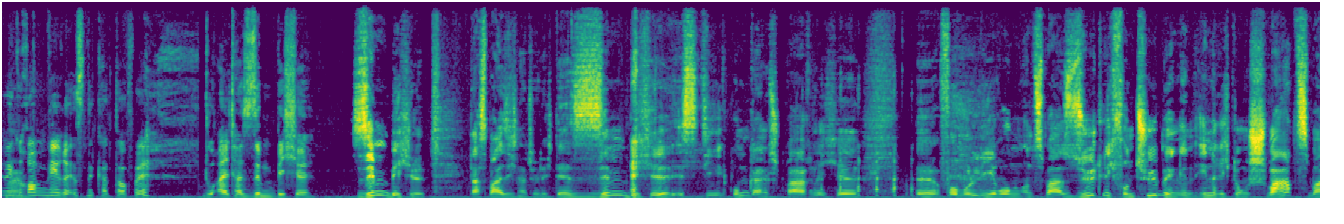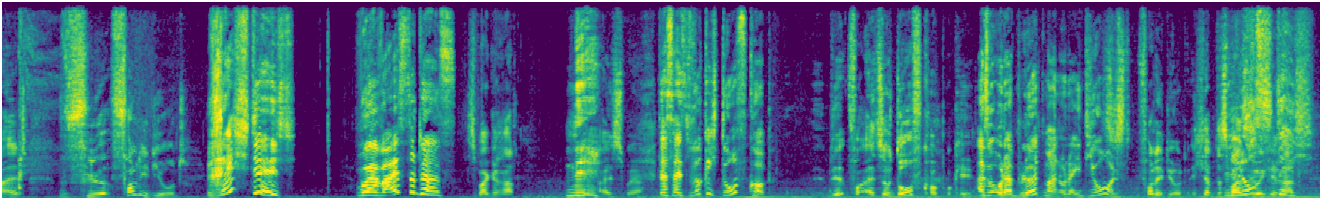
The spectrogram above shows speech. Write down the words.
eine Nein. Grombiere ist eine Kartoffel. Du alter Simbichel. Simbichel. Das weiß ich natürlich. Der Simbichel ist die umgangssprachliche äh, Formulierung und zwar südlich von Tübingen in Richtung Schwarzwald für Vollidiot. Richtig! Woher weißt du das? Das war geraten. Nee. I swear. Das heißt wirklich Doofkopf. Also Doofkopf, okay. Also oder Blödmann oder Idiot. Das Vollidiot. Ich habe das war Lustig. wirklich geraten.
